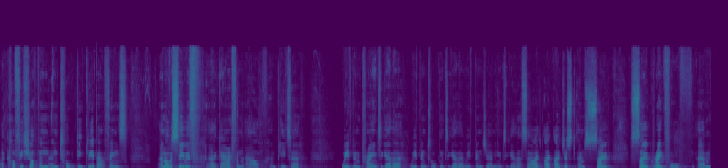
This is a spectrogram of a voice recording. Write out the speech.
a coffee shop and, and talked deeply about things. And obviously, with uh, Gareth and Al and Peter, we've been praying together, we've been talking together, we've been journeying together. So I, I, I just am so, so grateful um,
